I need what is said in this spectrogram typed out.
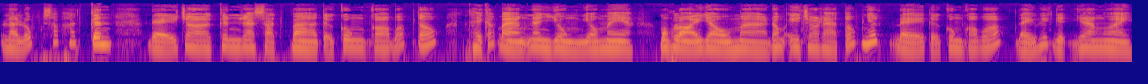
là lúc sắp hết kinh để cho kinh ra sạch và tử cung co bóp tốt thì các bạn nên dùng dầu mè, một loại dầu mà đông y cho là tốt nhất để tử cung co bóp đẩy huyết dịch ra ngoài.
